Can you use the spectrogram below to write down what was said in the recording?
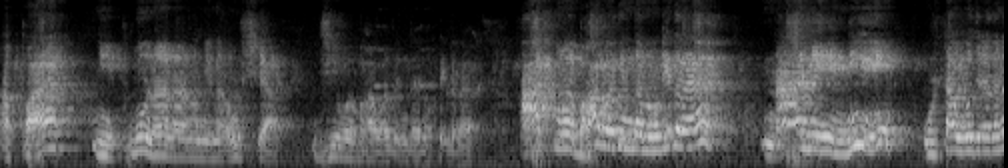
ಅಪ್ಪ, ನೀ ಪೂರ್ಣ ನಾನು ನಿನ್ನ ಅಂಶ ಜೀವಭಾವದಿಂದ ನೋಡಿದ್ರ. ಆತ್ಮ ಭಾವದಿಂದ ನೋಡಿದ್ರ ನಾನೇ ನೀ ಉಲ್ಟಾ ಹೋದ್ರೆ ಅದನ್ನ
